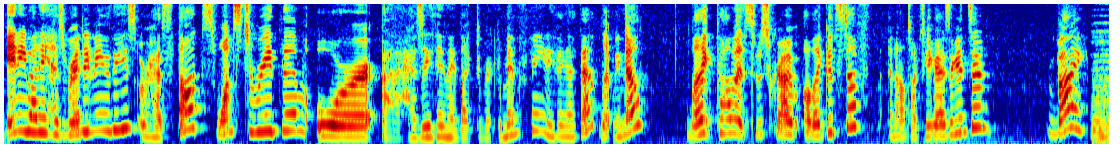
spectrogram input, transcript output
anybody has read any of these or has thoughts, wants to read them, or uh, has anything they'd like to recommend for me, anything like that, let me know. Like, comment, subscribe, all that good stuff, and I'll talk to you guys again soon. Bye!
